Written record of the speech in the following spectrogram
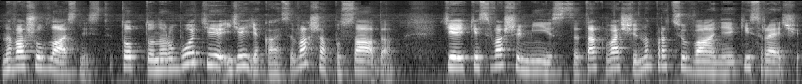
на вашу власність. Тобто на роботі є якась ваша посада, є якесь ваше місце, так, ваші напрацювання, якісь речі.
